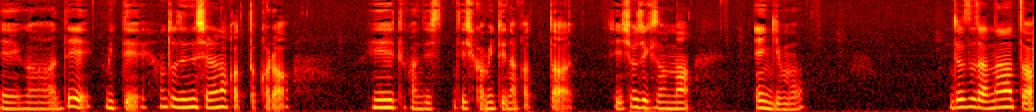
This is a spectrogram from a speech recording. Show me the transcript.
映画で見てほんと全然知らなかったからえーって感じでしか見てなかったし正直そんな演技も上手だなとは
